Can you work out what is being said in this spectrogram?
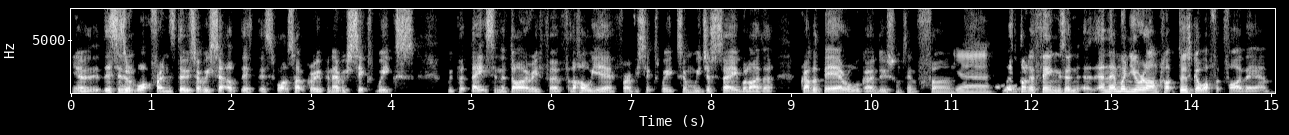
you know, this isn't what friends do. So we set up this, this WhatsApp group, and every six weeks we put dates in the diary for, for the whole year for every six weeks, and we just say we'll either grab a beer or we'll go and do something fun. Yeah, those kind of things. And and then when your alarm clock does go off at five a.m.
